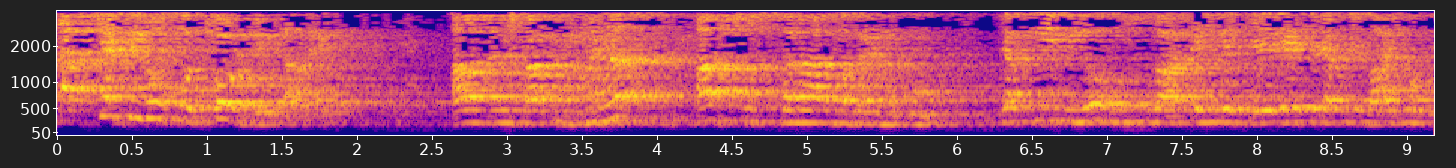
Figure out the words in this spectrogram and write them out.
سب کے دلوں کو چھوڑ دیتا ہے۔ آپ نے ساتھ میں اب سلام بہن جب بھی لوگ مسکراتے ہوئے چہرے سے اپنے بھائیوں کو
